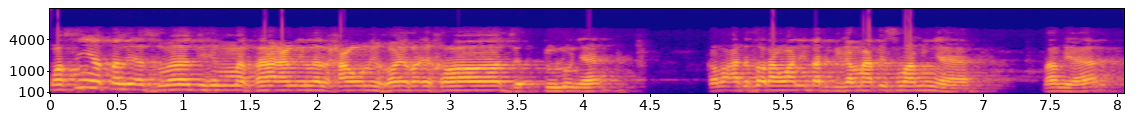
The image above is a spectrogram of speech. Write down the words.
wasiyatan li azwajihim mata'an ilal hauli ghaira ikhraj. Dulunya kalau ada seorang wanita ditinggal mati suaminya, paham ya?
